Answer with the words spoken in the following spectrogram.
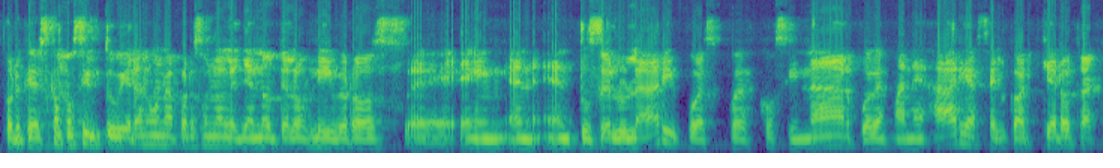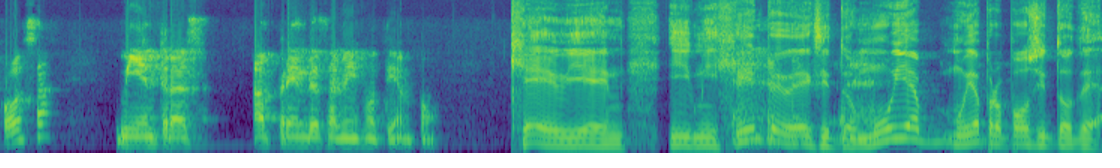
porque es como si tuvieras una persona leyéndote los libros eh, en, en, tu celular y pues puedes cocinar, puedes manejar y hacer cualquier otra cosa mientras aprendes al mismo tiempo. Qué bien. Y mi gente de éxito, muy a, muy a propósito de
